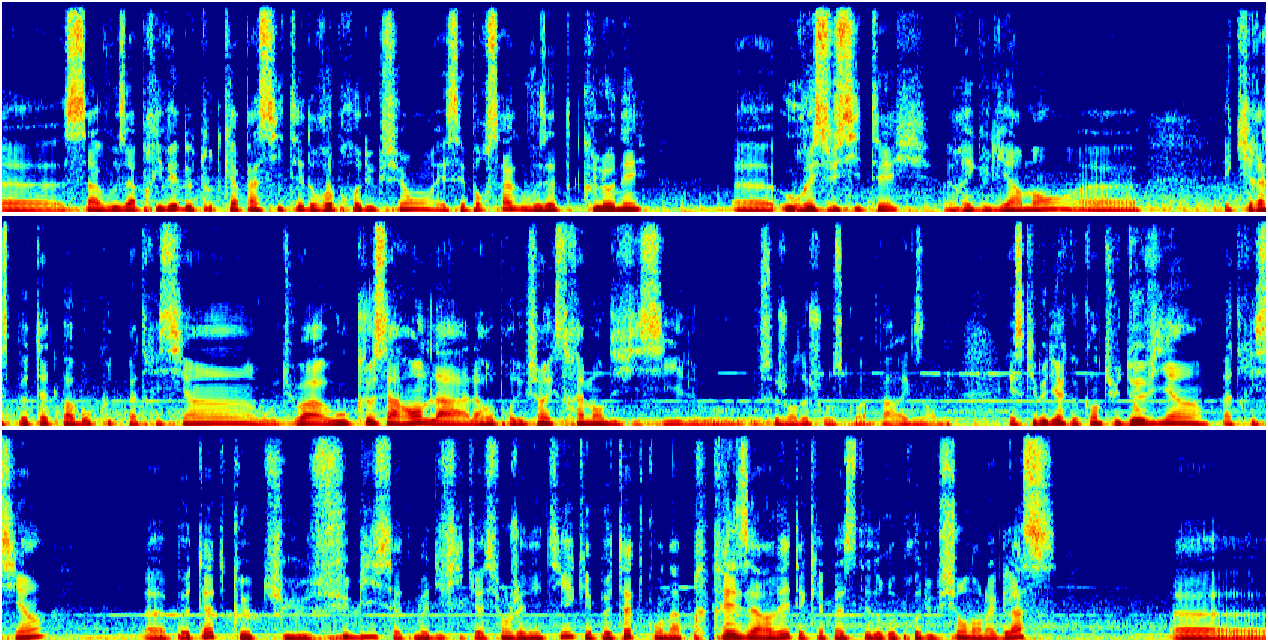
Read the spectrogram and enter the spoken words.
euh, ça vous a privé de toute capacité de reproduction. Et c'est pour ça que vous êtes cloné euh, ou ressuscité régulièrement. et qu'il reste peut-être pas beaucoup de patriciens, ou tu vois, ou que ça rende la, la reproduction extrêmement difficile, ou, ou ce genre de choses, quoi, par exemple. Et ce qui veut dire que quand tu deviens patricien, euh, peut-être que tu subis cette modification génétique et peut-être qu'on a préservé tes capacités de reproduction dans la glace euh,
